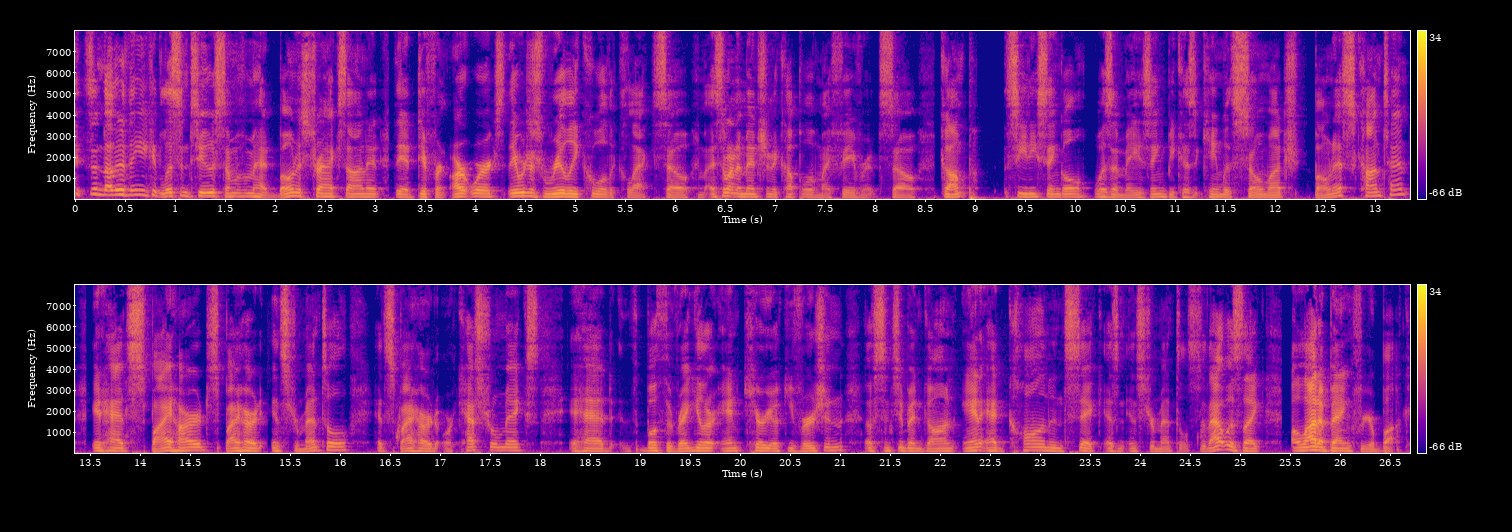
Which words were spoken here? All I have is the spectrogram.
It's another thing you could listen to. Some of them had bonus tracks on it. They had different artworks. They were just really cool to collect. So I just want to mention a couple of my favorites. So Gump CD single was amazing because it came with so much bonus content. It had Spy Hard, Spy Hard instrumental, had Spy Hard orchestral mix. It had both the regular and karaoke version of Since You've Been Gone, and it had Callin' in Sick as an instrumental. So that was like a lot of bang for your buck,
